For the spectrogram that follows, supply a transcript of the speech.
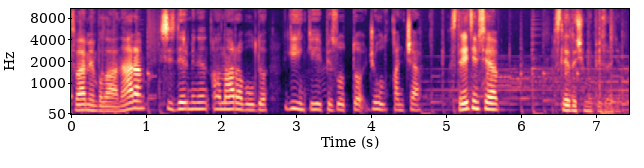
С вами была анара. Сиздер менен анара болду. Кийинки эпизоддо жолукканча. Встретимся в следующем эпизоде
